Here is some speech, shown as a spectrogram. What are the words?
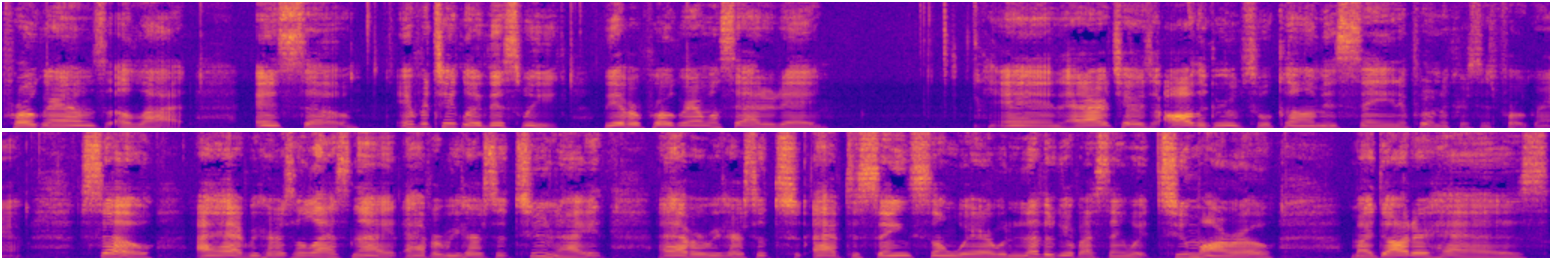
programs a lot. And so, in particular this week, we have a program on Saturday and at our church all the groups will come and sing and put on a christmas program. So i had rehearsal last night. I have a rehearsal tonight. I have a rehearsal t- I have to sing somewhere with another group i sing with tomorrow. My daughter has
